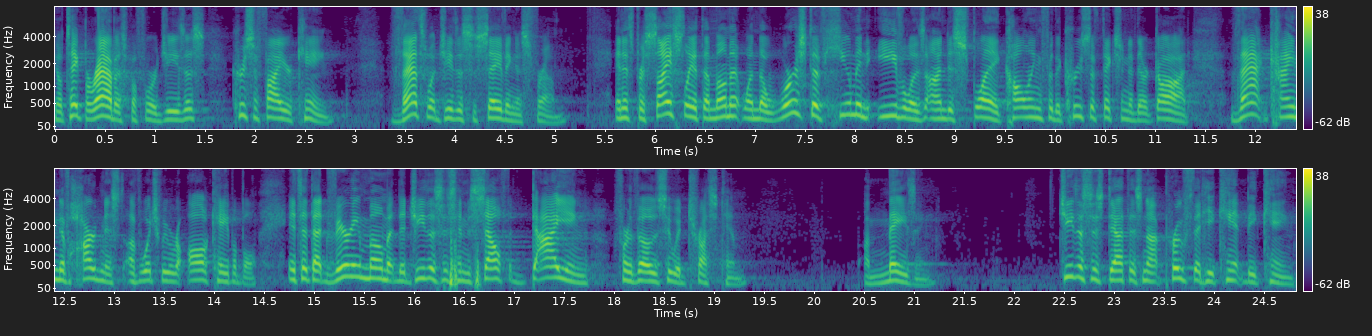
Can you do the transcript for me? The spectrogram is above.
You'll take Barabbas before Jesus, crucify your king. That's what Jesus is saving us from. And it's precisely at the moment when the worst of human evil is on display, calling for the crucifixion of their God, that kind of hardness of which we were all capable. It's at that very moment that Jesus is himself dying for those who would trust him. Amazing. Jesus' death is not proof that he can't be king.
